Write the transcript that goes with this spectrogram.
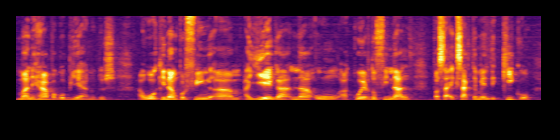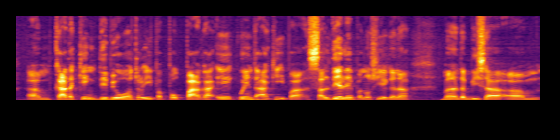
manejando para o governo. Dus, a que não por fim um, a chega na um acordo final para exatamente Kiko um, cada quem deve outro e para pagar e conta aqui para saldele para não chegar na manda bisa um,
